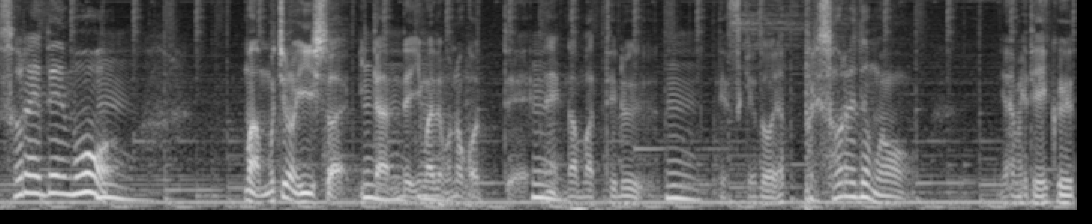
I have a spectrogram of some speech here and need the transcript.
それでも、うん。まあもちろんいい人はいたんで、うん。今でも残ってね、うん。頑張ってるうんんですけどやっぱりそれでも辞めていく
